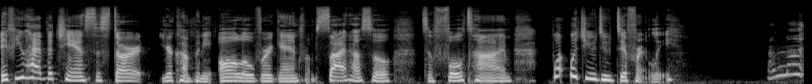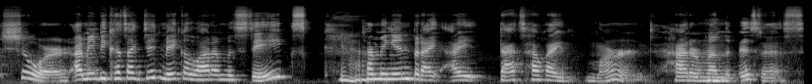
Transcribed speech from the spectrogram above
if you had the chance to start your company all over again from side hustle to full time, what would you do differently? I'm not sure. I mean, because I did make a lot of mistakes yeah. coming in, but I, I that's how I learned how to run mm-hmm. the business.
